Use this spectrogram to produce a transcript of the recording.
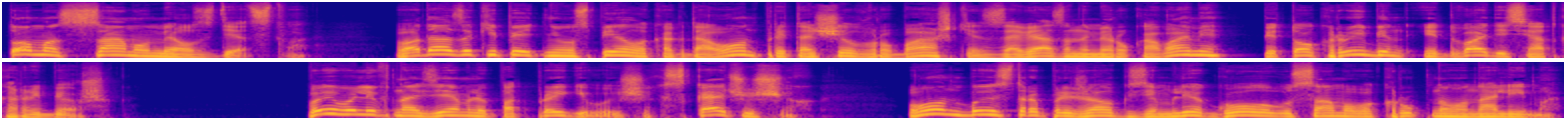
Томас сам умел с детства. Вода закипеть не успела, когда он притащил в рубашке с завязанными рукавами пяток рыбин и два десятка рыбешек. Вывалив на землю подпрыгивающих, скачущих, он быстро прижал к земле голову самого крупного налима.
